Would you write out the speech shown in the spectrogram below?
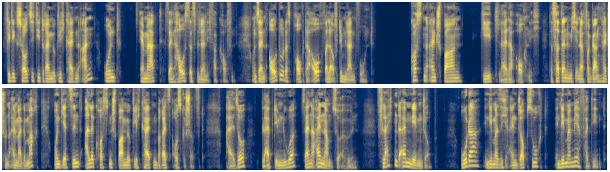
Felix schaut sich die drei Möglichkeiten an und er merkt, sein Haus, das will er nicht verkaufen. Und sein Auto, das braucht er auch, weil er auf dem Land wohnt. Kosten einsparen geht leider auch nicht. Das hat er nämlich in der Vergangenheit schon einmal gemacht und jetzt sind alle Kostensparmöglichkeiten bereits ausgeschöpft. Also bleibt ihm nur, seine Einnahmen zu erhöhen. Vielleicht mit einem Nebenjob oder indem er sich einen Job sucht, in dem er mehr verdient.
